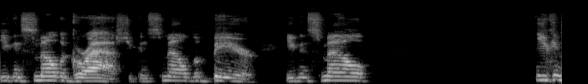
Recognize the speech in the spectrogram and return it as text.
You can smell the grass. You can smell the beer. You can smell. You can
